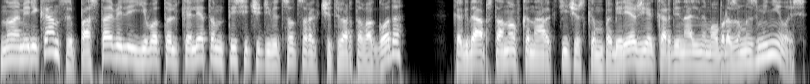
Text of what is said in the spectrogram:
Но американцы поставили его только летом 1944 года, когда обстановка на арктическом побережье кардинальным образом изменилась.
